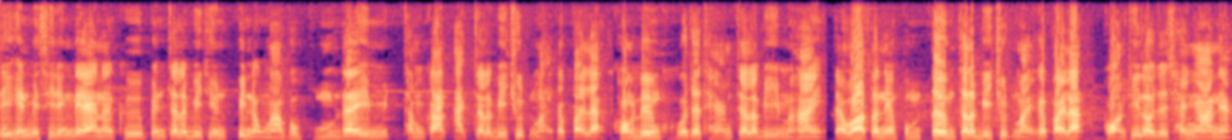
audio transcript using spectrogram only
ที่เห็นเป็นสีแดงๆนะคือเป็นจระบีที่มันปิ้นออกมาเพราะผมได้ทำการอัดจระบีชุดใหม่เข้าไปแล้ว ของเดิมเขาก็จะแถมจระบีมาให้ แต่ว่าตอนนี้ผมเติมจระบีชุดใหม่เข้าไปแล้ว ก่อนที่เราจะใช้งานเนี่ย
